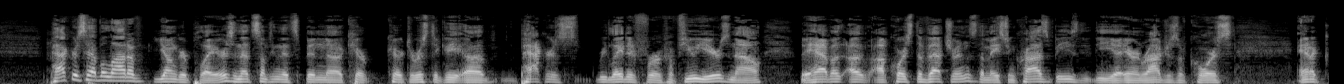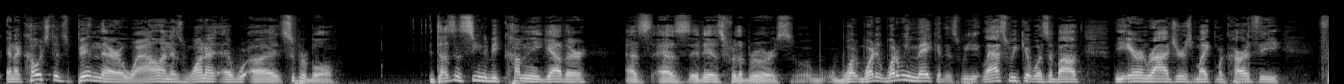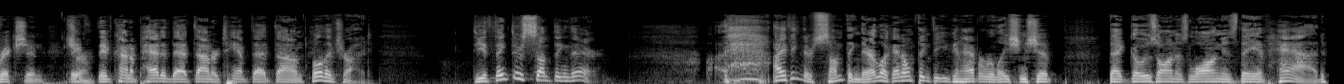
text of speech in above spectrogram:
Packers have a lot of younger players, and that's something that's been uh, char- characteristically uh, Packers related for a few years now. They have, a, a, of course, the veterans, the Mason Crosbys, the, the uh, Aaron Rodgers, of course, and a, and a coach that's been there a while and has won a, a Super Bowl it doesn't seem to be coming together as as it is for the Brewers. What what what do we make of this? We last week it was about the Aaron Rodgers Mike McCarthy friction. Sure. They've, they've kind of patted that down or tamped that down. Well, they've tried. Do you think there's something there? I think there's something there. Look, I don't think that you can have a relationship that goes on as long as they have had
